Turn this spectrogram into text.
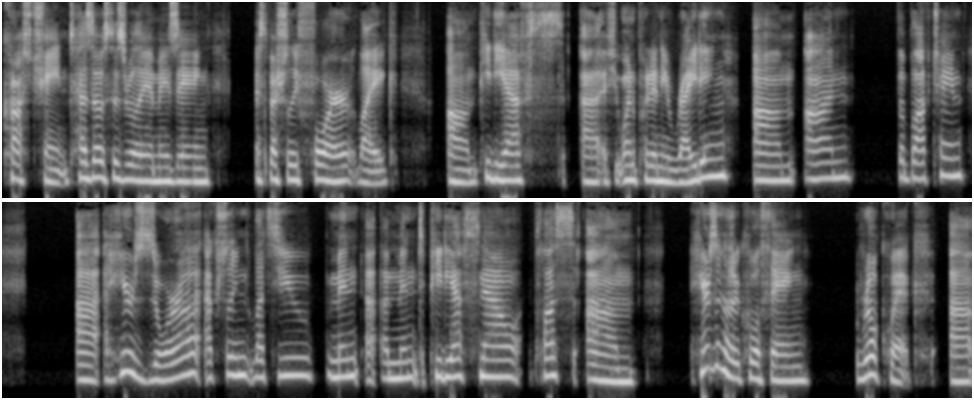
cross chain tezos is really amazing especially for like um, pdfs uh, if you want to put any writing um, on the blockchain. Uh, I hear Zora actually lets you mint uh, mint PDFs now. Plus, um, here's another cool thing, real quick. Uh,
